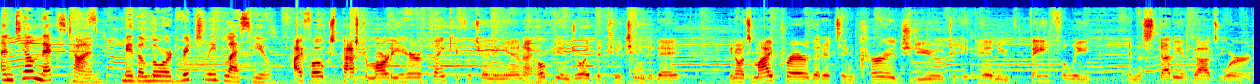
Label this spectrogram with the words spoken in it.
Until next time, may the Lord richly bless you. Hi, folks. Pastor Marty here. Thank you for tuning in. I hope you enjoyed the teaching today. You know, it's my prayer that it's encouraged you to continue faithfully in the study of God's Word.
